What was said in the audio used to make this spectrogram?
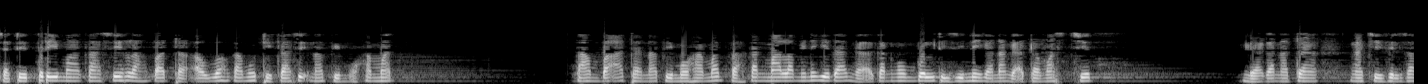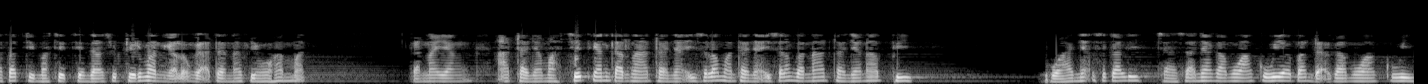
Jadi terima kasihlah pada Allah kamu dikasih Nabi Muhammad Tanpa ada Nabi Muhammad, bahkan malam ini kita nggak akan ngumpul di sini karena nggak ada masjid. Nggak akan ada ngaji filsafat di Masjid Jenderal Sudirman kalau nggak ada Nabi Muhammad. Karena yang adanya masjid kan karena adanya Islam, adanya Islam karena adanya Nabi. Banyak sekali jasanya kamu akui apa tidak kamu akui.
